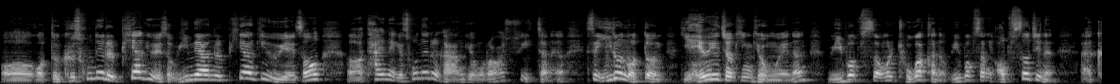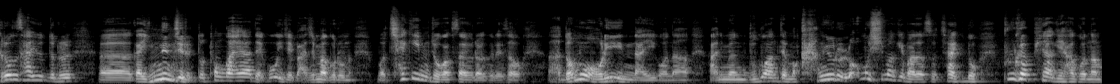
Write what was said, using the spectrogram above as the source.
어, 어떤 그 손해를 피하기 위해서 위내한을 피하기 위해서 어, 타인에게 손해를 가한 경우로 할 수 있잖아요. 그래서 이런 어떤 예외적인 경우에는 위법성을 조각하는 위법성이 없어지는 아, 그런 사유들을 어, 가 있는지를 또 통과해야 되고 이제 마지막으로는 뭐 책임 조각 사유라 그래서 아, 너무 어린 나이거나 아니면 누구한테 뭐 강요를 너무 심하게 받아서 자기도 불가피하게 하거나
